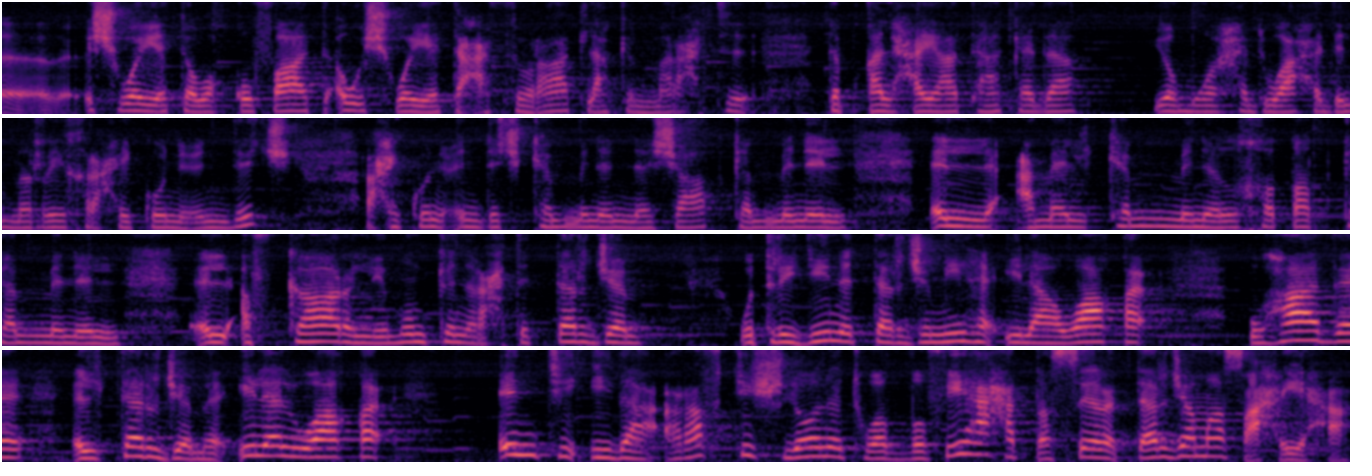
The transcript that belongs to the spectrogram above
آه، شوية توقفات أو شوية تعثرات لكن ما راح تبقى الحياة هكذا. يوم واحد واحد المريخ راح يكون عندك راح يكون عندك كم من النشاط كم من العمل كم من الخطط كم من الأفكار اللي ممكن راح تترجم وتريدين تترجميها إلى واقع. وهذا الترجمة إلى الواقع انت اذا عرفتي شلون توظفيها حتى تصير الترجمة صحيحة.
